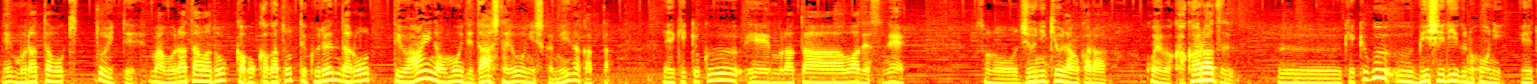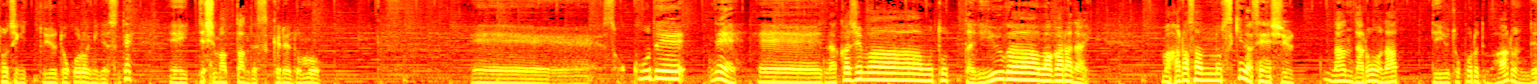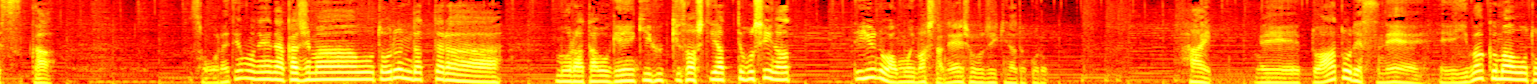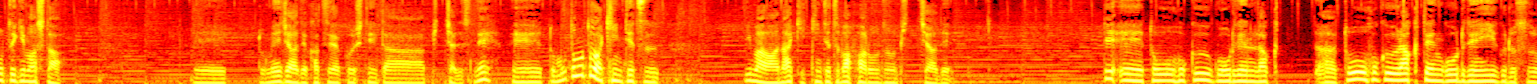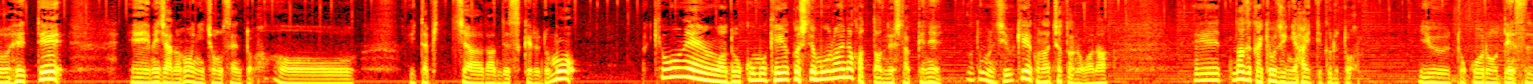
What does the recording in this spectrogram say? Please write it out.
ね、村田を切っといて、まあ、村田はどっか他が取ってくれんだろうっていう安易な思いで出したようにしか見えなかった。えー、結局、えー、村田はですね、その12球団から声はかからず、結局 BC リーグの方に、え栃木というところにですね、え行ってしまったんですけれども、えー、そこでね、え、中島を取った理由がわからない、まあ、原さんの好きな選手なんだろうなっていうところではあるんですが、それでもね、中島を取るんだったら、村田を現役復帰させてやってほしいなっていうのは思いましたね、正直なところ。はい。えっ、と、あとですね、えー、岩隈を取ってきました。えっ、と、メジャーで活躍していたピッチャーですね。えっ、と、もともとは近鉄、今は亡き近鉄バファローズのピッチャーで、で、え東北ゴールデン楽、あ東北楽天ゴールデンイーグルスを経て、えメジャーの方に挑戦といったピッチャーなんですけれども、去年はどこも契約してもらえなかったんでしたっけね。でも自由契約になっちゃったのかな。えー、なぜか巨人に入ってくるというところです。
